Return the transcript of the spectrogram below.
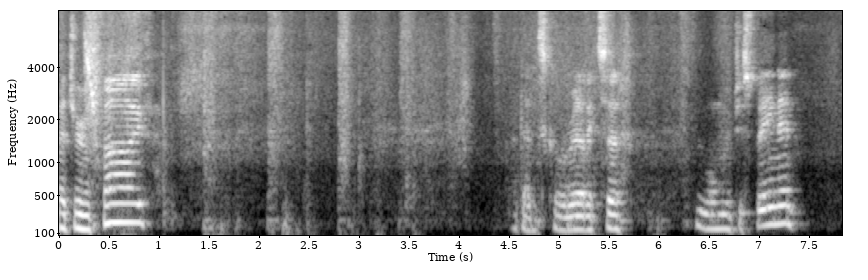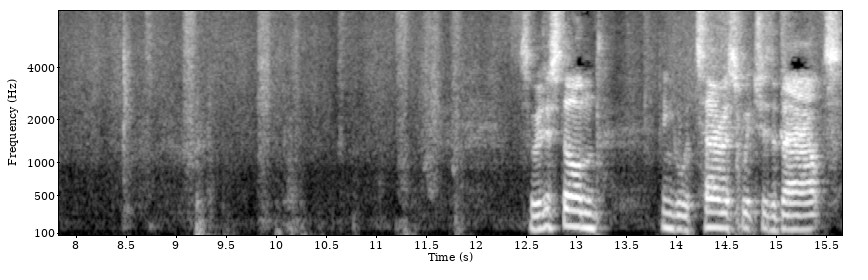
Bedroom 5. Identical really to the one we've just been in. So we're just on Inglewood Terrace, which is about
